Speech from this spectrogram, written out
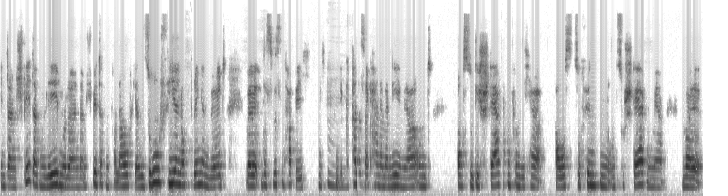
in deinem späteren Leben oder in deinem späteren Verlauf ja so viel noch bringen wird, weil das Wissen habe ich. ich mhm. kann es ja keiner mehr nehmen, ja. Und auch so die Stärken von sich heraus zu finden und zu stärken mehr. Weil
